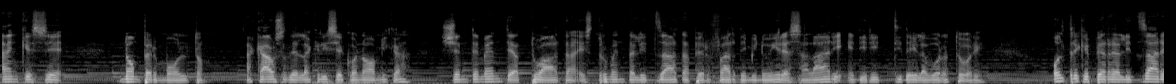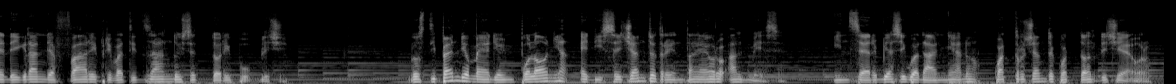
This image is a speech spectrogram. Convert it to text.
anche se non per molto, a causa della crisi economica scientemente attuata e strumentalizzata per far diminuire salari e diritti dei lavoratori, oltre che per realizzare dei grandi affari privatizzando i settori pubblici. Lo stipendio medio in Polonia è di 630 euro al mese. In Serbia si guadagnano 414 euro,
